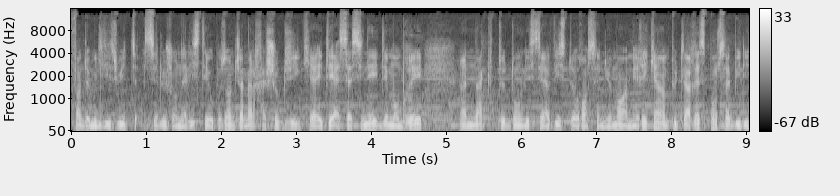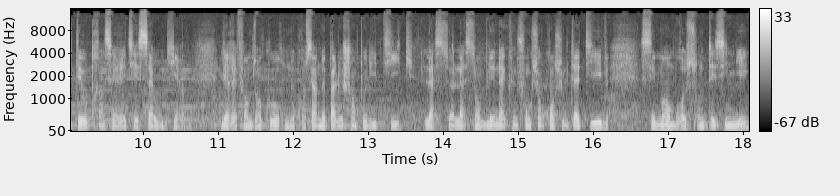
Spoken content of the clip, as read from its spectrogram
Fin 2018, c'est le journaliste et opposant Jamal Khashoggi qui a été assassiné et démembré, un acte dont les services de renseignement américains imputent la responsabilité au prince héritier saoudien. Les réformes en cours ne concernent pas le champ politique, la seule assemblée n'a qu'une fonction consultative, ses membres sont désignés,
